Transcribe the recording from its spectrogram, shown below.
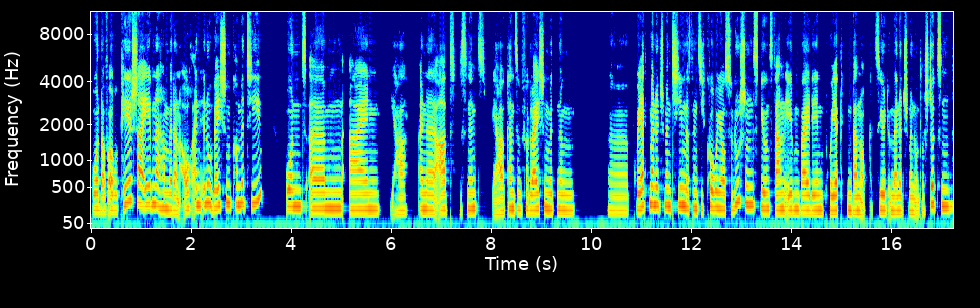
Und auf europäischer Ebene haben wir dann auch ein Innovation Committee und ähm, ein, ja, eine Art, das nennt, ja, kannst du vergleichen mit einem äh, Projektmanagement-Team, das nennt sich Choreo Solutions, die uns dann eben bei den Projekten dann auch gezielt im Management unterstützen.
